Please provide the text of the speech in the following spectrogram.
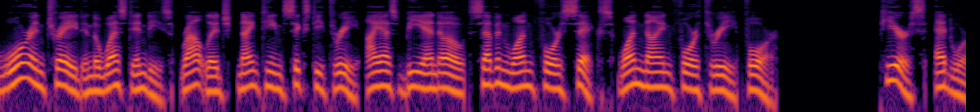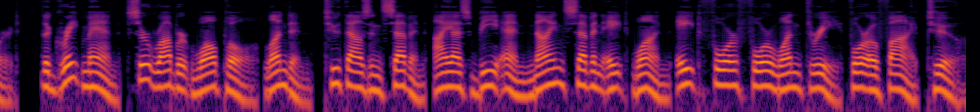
War and Trade in the West Indies, Routledge, 1963, ISBN 0-7146-1943-4. Pearce, Edward. The Great Man, Sir Robert Walpole, London, 2007, ISBN 978-1-84413-405-2.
